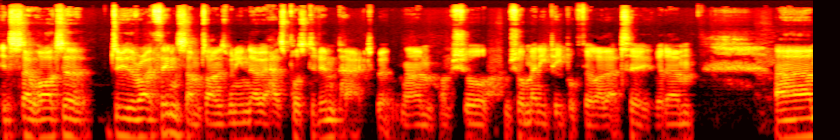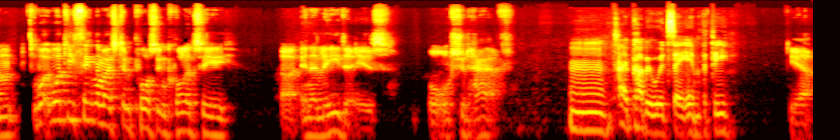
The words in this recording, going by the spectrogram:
it's so hard to do the right thing sometimes when you know it has positive impact. But um, I'm sure I'm sure many people feel like that too. But um, um, what, what do you think the most important quality uh, in a leader is or should have? Mm, I probably would say empathy. Yeah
